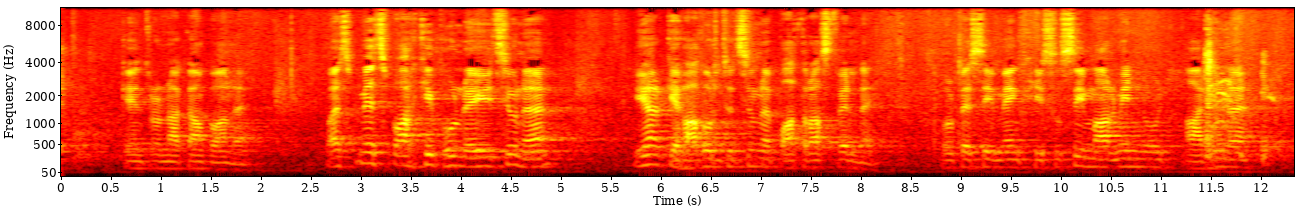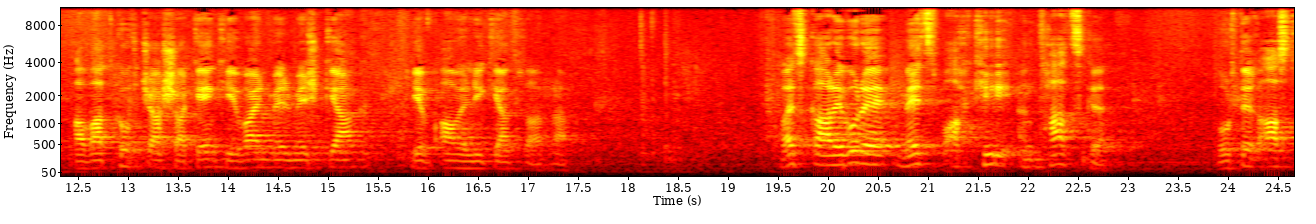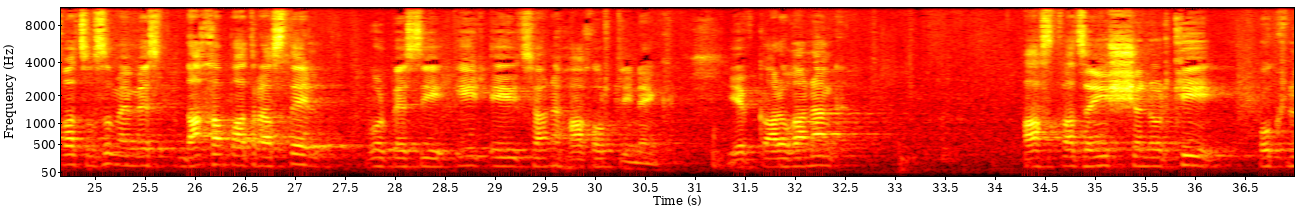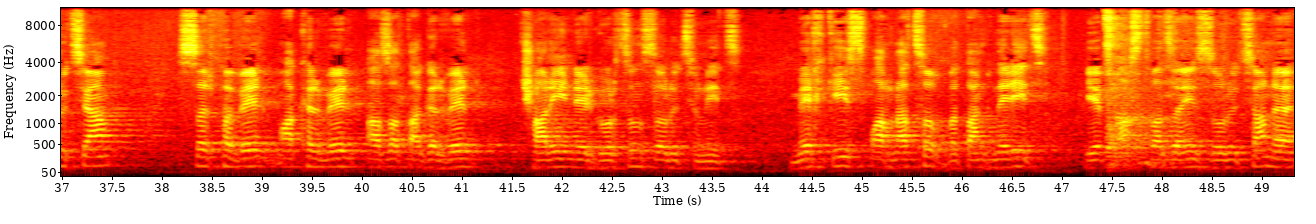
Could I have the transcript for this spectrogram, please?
կենտրոնական բան է։ Բայց մեծ պահքի բունեությունը իհարկե հաղորդությունը պատրաստվելն է, որպեսզի մենք Հիսուսի մարմինն ու արյունը հավատքով ճաշակենք եւ այն մեր մեջ կյանք եւ ավելի կյանք դառնա։ Բայց կարևոր է մեծ պահքի ընթացքը, որտեղ Աստված ուզում է մեզ նախապատրաստել որպեսի իր էությանը հաղորդ լինենք եւ կարողանանք Աստվածային շնորհքի օգնությամբ սրբվել, մաքրվել, ազատագրվել չարի ներգործուն զորությունից, մեղքի սպառնացող վտանգներից եւ Աստվածային զորությանը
